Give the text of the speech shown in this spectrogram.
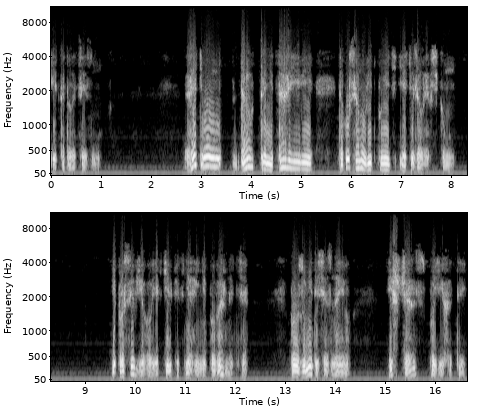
і католицизму. Гетьман дав Тринітарієві таку саму відповідь, як і Залевському, і просив його, як тільки княгиня повернеться, порозумітися з нею і ще раз поїхати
